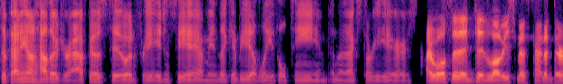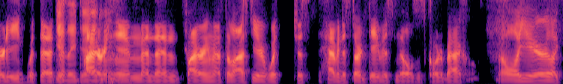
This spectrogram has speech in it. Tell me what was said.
depending on how their draft goes too and free agency, I mean, they could be a lethal team in the next three years. I will say they did Lovie Smith kind of dirty with that, Yeah, just they did. hiring him and then firing him after last year with just having to start Davis Mills as quarterback all year. Like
